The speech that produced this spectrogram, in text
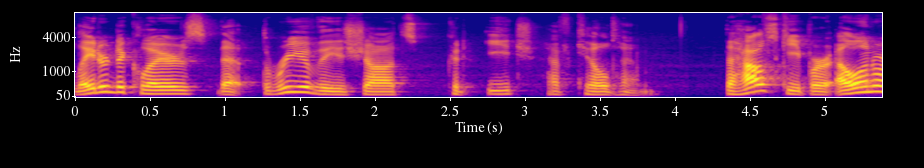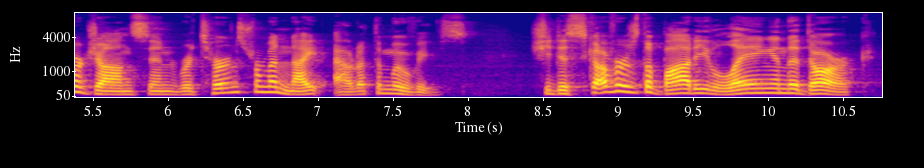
later declares that three of these shots could each have killed him. The housekeeper, Eleanor Johnson, returns from a night out at the movies. She discovers the body laying in the dark,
